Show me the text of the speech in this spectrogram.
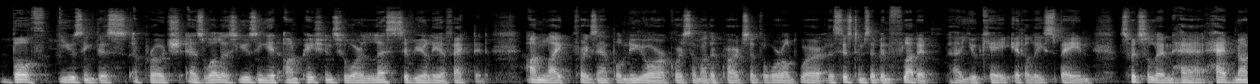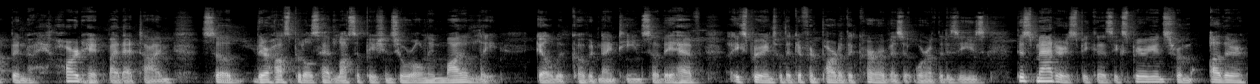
both using this approach as well as using it on patients who are less severely affected. Unlike, for example, New York or some other parts of the world where the systems have been flooded, uh, UK, Italy, Spain, Switzerland ha- had not been hard hit by that time. So their hospitals had lots of patients who were only mildly ill with COVID 19. So they have experience with a different part of the curve, as it were, of the disease. This matters because experience from other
